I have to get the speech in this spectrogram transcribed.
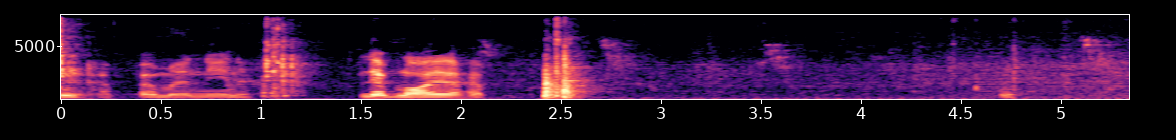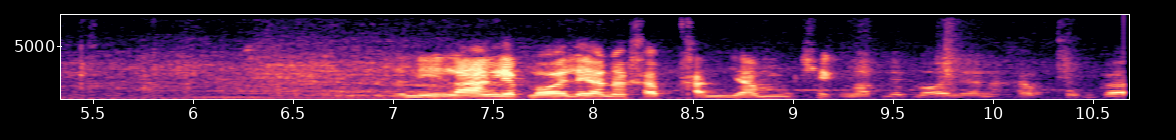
นี่ครับ ประมาณนี้นะ เรียบร้อยแล้วครับ อันนี้ล้างเรียบร้อยแล้วนะครับ ขันย้ำเช็คน็อตเรียบร้อยแล้วนะครับ ผมก็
